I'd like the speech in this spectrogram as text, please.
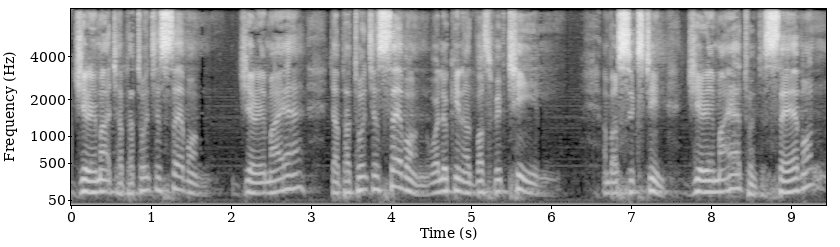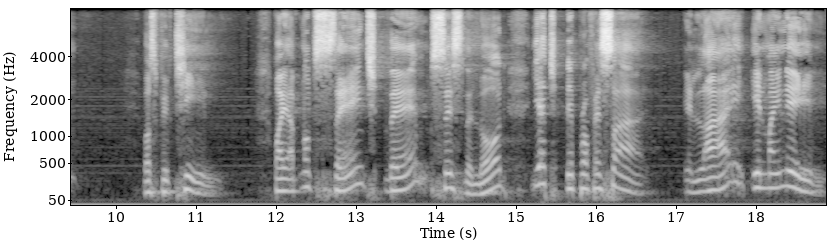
Jeremiah chapter 27. Jeremiah chapter 27. We're looking at verse 15 and verse 16. Jeremiah 27, verse 15. For I have not sent them, says the Lord, yet they prophesy a lie in my name,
